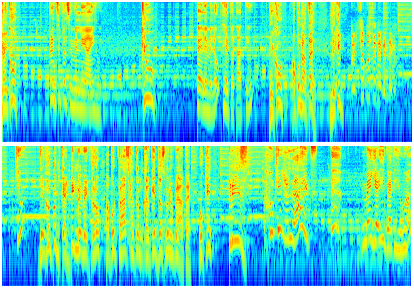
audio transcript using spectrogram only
कई को प्रिंसिपल से मिलने आई हूँ। क्यों? पहले मिलो फिर बताती हूँ। देखो अपन आता है लेकिन प्रिंसिपल से नहीं मिलने का। क्यों? देखो तुम कैंटीन में वेट करो अपन क्लास खत्म करके दस मिनट में आता है ओके प्लीज़ ओके रिलैक्स मैं यही बैठी हूँ हाँ?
